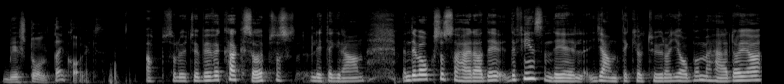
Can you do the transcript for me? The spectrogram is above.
mer stolta i Kalix? Absolut, vi behöver kaxa upp oss lite grann. Men det var också så här, det, det finns en del jantekultur att jobba med här. Då jag,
